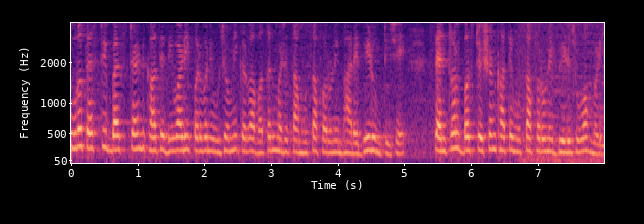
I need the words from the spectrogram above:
સુરત એસટી બસ સ્ટેન્ડ ખાતે દિવાળી પર્વની ઉજવણી કરવા વતનમાં જતા મુસાફરોની ભારે ભીડ ઉમટી છે. સેન્ટ્રલ બસ સ્ટેશન ખાતે મુસાફરોની ભીડ જોવા મળી.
